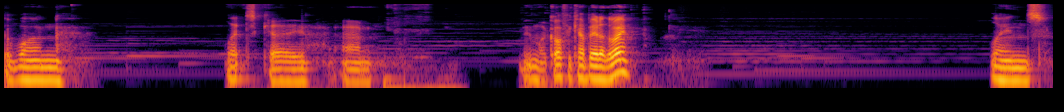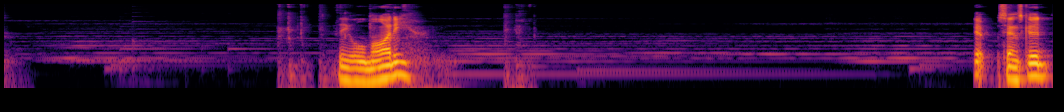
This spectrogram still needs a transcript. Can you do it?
the one. Let's go. Um, move my coffee cup out of the way. Lens. The Almighty. Yep, sounds good.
